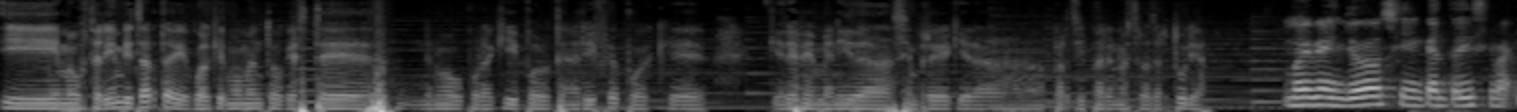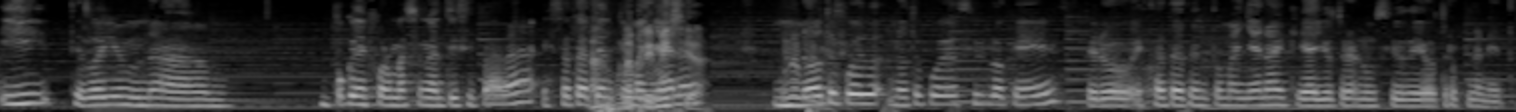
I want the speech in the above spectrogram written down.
y me gustaría invitarte a que cualquier momento que estés de nuevo por aquí, por Tenerife, pues que, que eres bienvenida siempre que quieras participar en nuestra tertulia. Muy bien, yo sí, encantadísima. Y te doy una, un poco de información anticipada. Estate Ah, atento una mañana. Una no, te primicia. puedo, no te puedo decir lo que es, pero estate atento mañana que hay otro anuncio de otro planeta.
